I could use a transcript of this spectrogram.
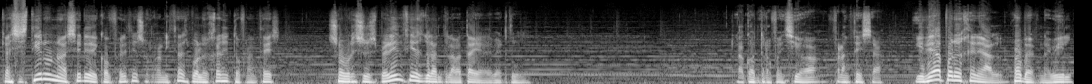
que asistieron a una serie de conferencias organizadas por el ejército francés sobre sus experiencias durante la batalla de Verdún. La contraofensiva francesa, ideada por el general Robert Neville,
